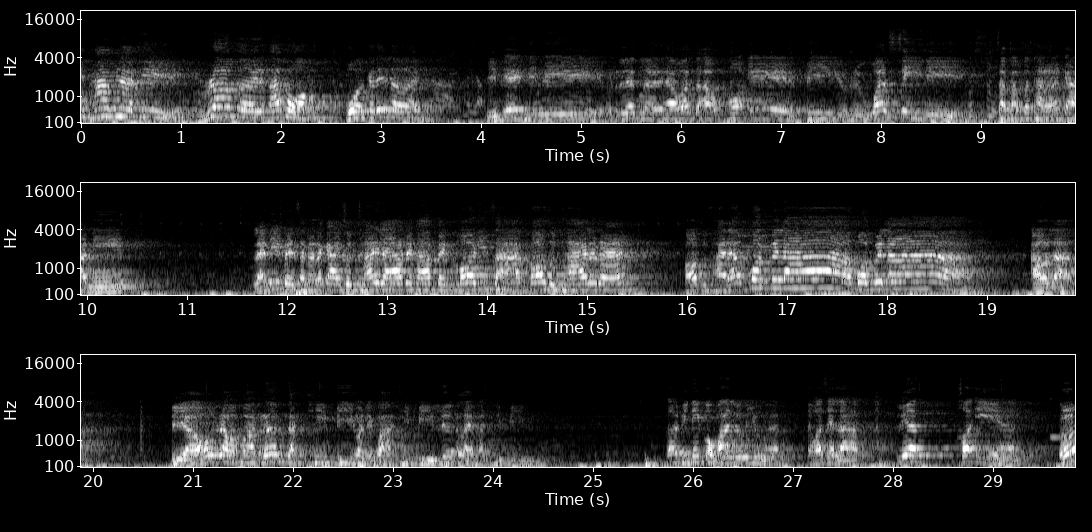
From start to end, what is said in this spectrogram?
15 วินาที เริ่มเลยนะครับผมโหวตกันได้เลยทีม A ทีม B เลือกเลยนะครับว่าจะเอาข้อ A B หรือว่า C ดีสำหรับสถานการณ์นี้ และนี่เป็นสถานการณ์สุดท้ายแล้วนะครับ เป็นข้อที่ 3 ข้อสุดท้ายแล้วนะ ข้อสุดท้ายแล้วหมดเวลาหมดเวลา เอาล่ะ เดี๋ยวเรามาเริ่มจากทีม B ก่อนดีกว่าทีม B เลือกอะไรครับทีม B เออพี่นิกบอกว่ารู้อยู่ครับ แต่ว่าเสร็จแล้วครับ เลือกข้อ A ครับ เฮ้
